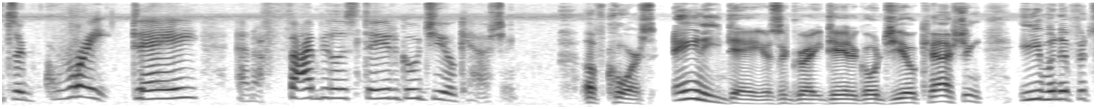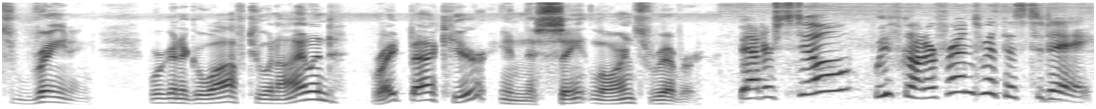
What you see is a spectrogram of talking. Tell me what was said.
It's a great day and a fabulous day to go geocaching. Of course, any day is a great day to go geocaching, even if it's raining. We're going to go off to an island right back here in the St. Lawrence River. Better still, we've got our friends with us today.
